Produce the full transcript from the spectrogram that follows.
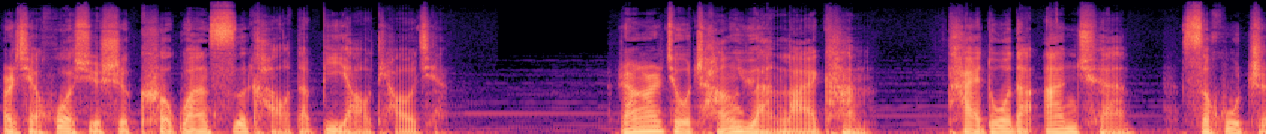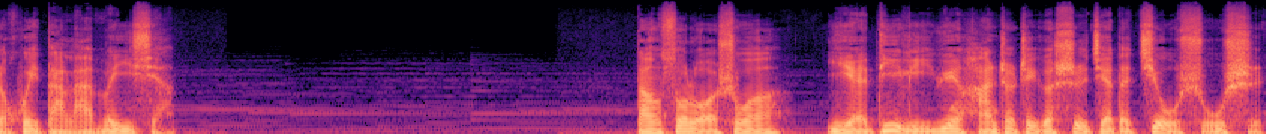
而且或许是客观思考的必要条件。然而，就长远来看，太多的安全似乎只会带来危险。当梭罗说“野地里蕴含着这个世界的救赎”时，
